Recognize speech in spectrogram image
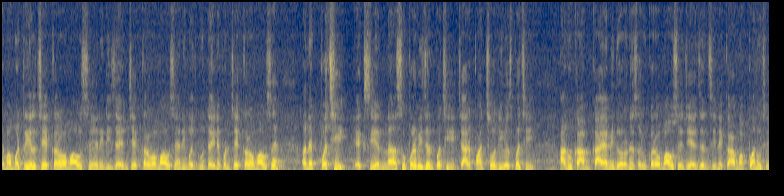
એમાં મટીરિયલ ચેક કરવામાં આવશે, એની ડિઝાઇન ચેક કરવામાં આવશે, એની મજબૂતાઈને પણ ચેક કરવામાં આવશે. અને પછી એક્સીએનના સુપરવિઝન પછી ચાર પાંચ છ દિવસ પછી આનું કામ કાયમી ધોરણે શરૂ કરવામાં આવશે. જે એજન્સીને કામ આપવાનું છે,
